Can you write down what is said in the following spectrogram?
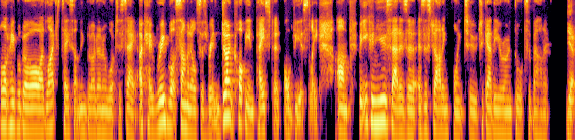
a lot of people go, Oh, I'd like to say something, but I don't know what to say. Okay, read what someone else has written. Don't copy and paste it, obviously. Um, but you can use that as a as a starting point to to gather your own thoughts about it. Yeah,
